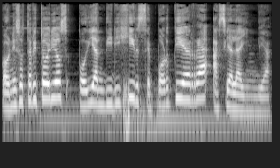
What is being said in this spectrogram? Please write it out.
con esos territorios podían dirigirse por tierra hacia la India.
